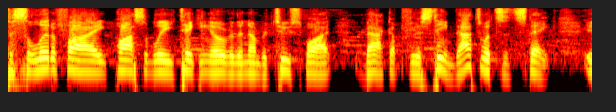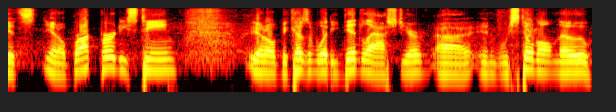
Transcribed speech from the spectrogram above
to solidify possibly taking over the number two spot back up for this team. That's what's at stake. It's you know Brock Purdy's team you know, because of what he did last year, uh, and we still don't know,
